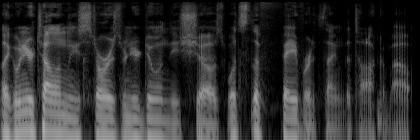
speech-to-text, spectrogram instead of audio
Like when you're telling these stories, when you're doing these shows, what's the favorite thing to talk about?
